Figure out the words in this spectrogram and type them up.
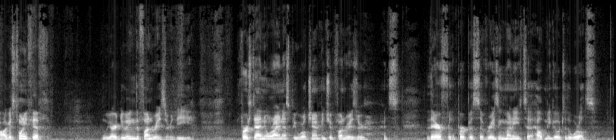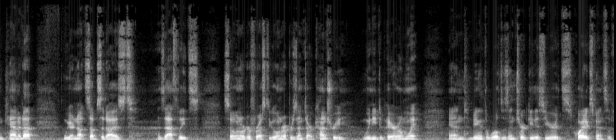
August 25th, we are doing the fundraiser, the first annual Ryan Espey World Championship fundraiser. It's there for the purpose of raising money to help me go to the Worlds. In Canada, we are not subsidized as athletes, so in order for us to go and represent our country, we need to pay our own way. And being that the Worlds is in Turkey this year, it's quite expensive.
